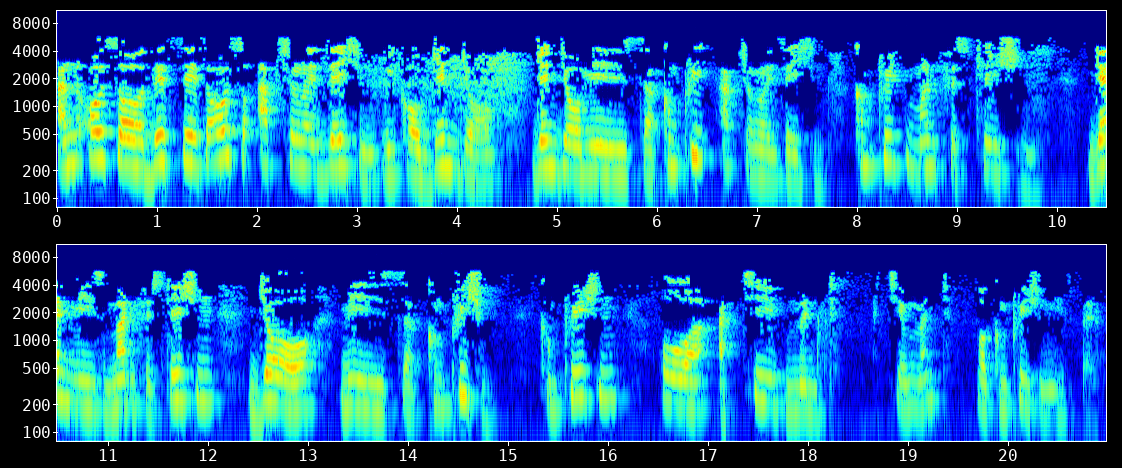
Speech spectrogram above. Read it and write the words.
and also this is also actualization we call genjo. Genjo means uh, complete actualization, complete manifestation. Gen means manifestation. Jo means uh, completion, completion or achievement. Achievement or completion is better.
